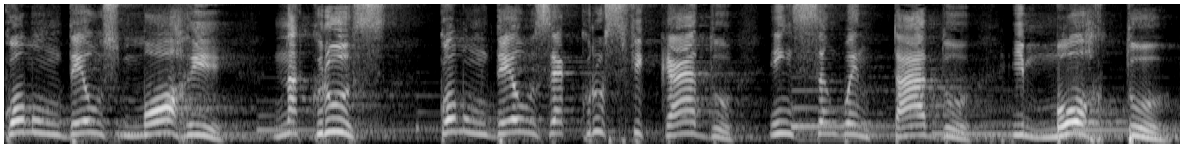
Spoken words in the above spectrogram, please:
como um Deus morre na cruz, como um Deus é crucificado, ensanguentado e morto.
